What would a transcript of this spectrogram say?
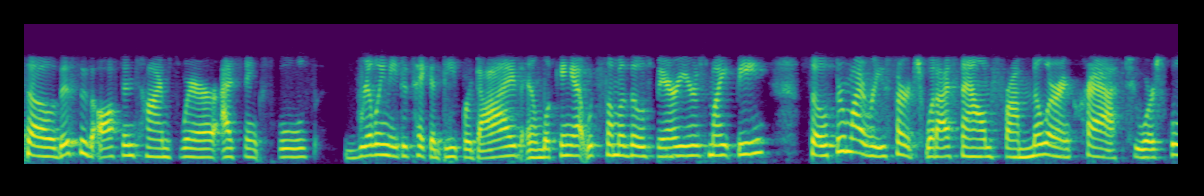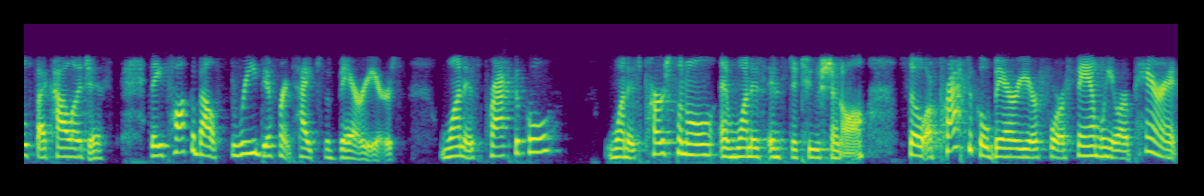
So, this is oftentimes where I think schools really need to take a deeper dive and looking at what some of those barriers might be. So through my research, what I found from Miller and Kraft, who are school psychologists, they talk about three different types of barriers. One is practical, one is personal, and one is institutional. So a practical barrier for a family or a parent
